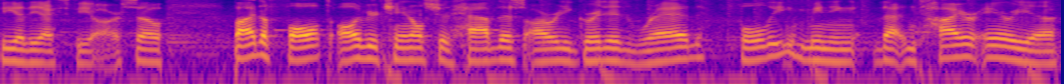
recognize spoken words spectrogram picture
via the XVR. So by default, all of your channels should have this already gridded red fully, meaning that entire area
